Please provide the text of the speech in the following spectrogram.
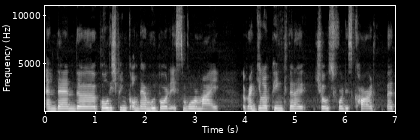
and then the goldish pink on their mood board is more my regular pink that I chose for this card but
